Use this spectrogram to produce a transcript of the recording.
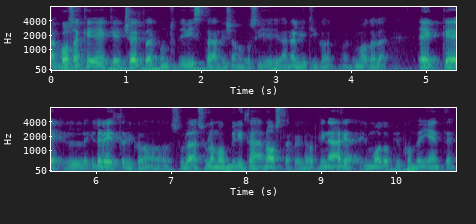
La cosa che, che, è certa dal punto di vista, diciamo così, analitico, in qualche modo, è che l'elettrico sulla, sulla, mobilità nostra, quella ordinaria, è il modo più conveniente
